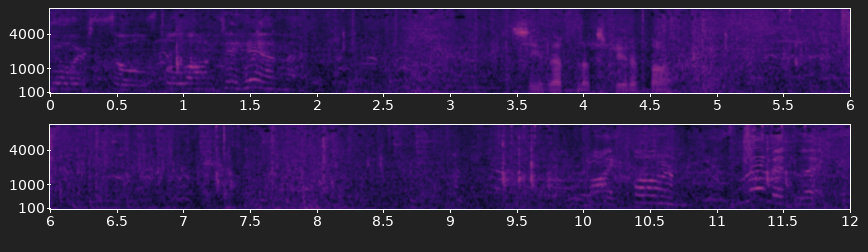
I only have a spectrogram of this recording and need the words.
Your souls belong to him. See, that looks beautiful. My army is limitless.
